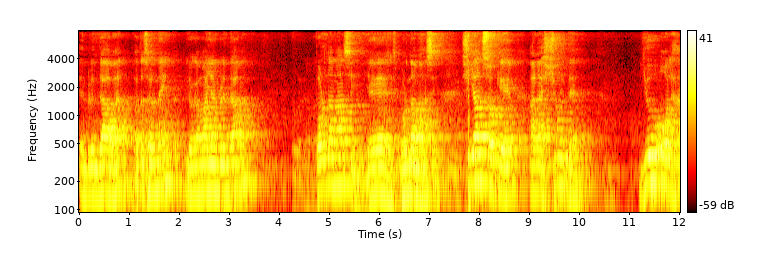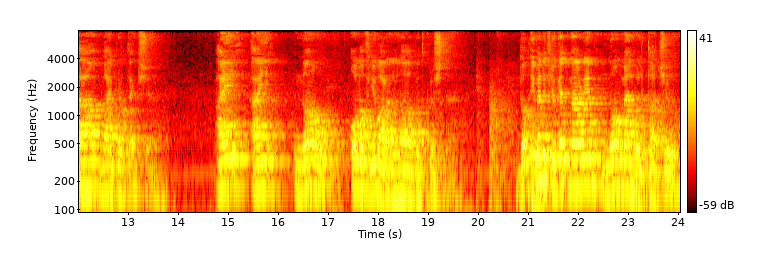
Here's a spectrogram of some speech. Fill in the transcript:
in Brindavan, what is her name? Yogamaya in Brindavan? Purnamasi, yes, Purnamasi. She also came and assured them, you all have my protection. I, I know all of you are in love with Krishna. Though, even if you get married, no man will touch you.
